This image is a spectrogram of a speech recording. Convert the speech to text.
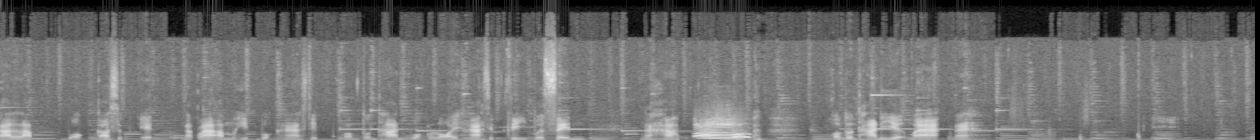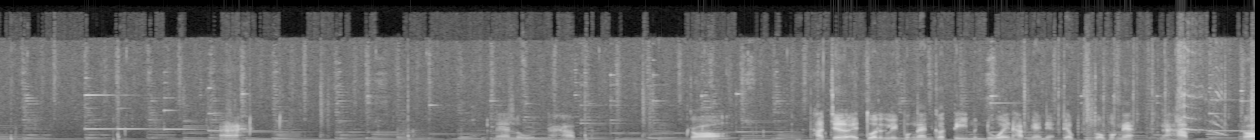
การรับบวก 91 นักล่าอำมหิตบวก 50 ความทนทานบวก 154เปอร์เซ็นต์นะครับ ความทนทานนี่เยอะมากนะะขุดแร่โลนนะครับ ก็ถ้าเจอไอ้ตัวเล็กๆพวกนั้นก็ตีมันด้วยนะครับเนี่ยเนี่ยเดี๋ยวตัวพวกเนี้ยนะครับ ก็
